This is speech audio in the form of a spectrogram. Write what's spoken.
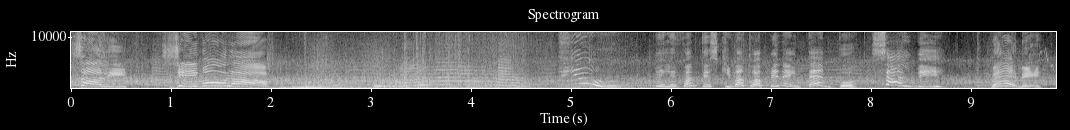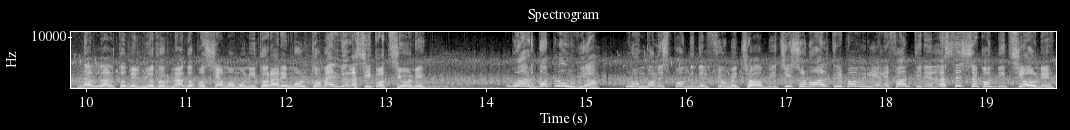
Sali! Si vola! Fiu! Elefante schivato appena in tempo. Salvi! Bene! Dall'alto del mio tornado possiamo monitorare molto meglio la situazione. Guarda, Pluvia! Lungo le sponde del fiume Chobi ci sono altri poveri elefanti nella stessa condizione.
